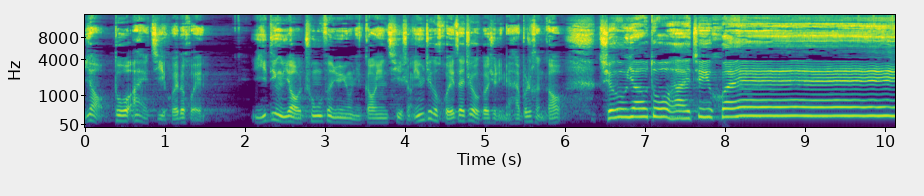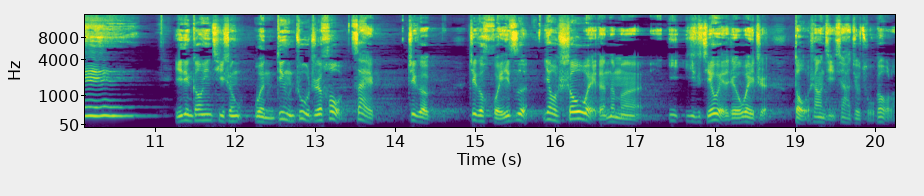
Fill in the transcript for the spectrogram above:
要多爱几回的回。一定要充分运用你高音气声，因为这个回在这首歌曲里面还不是很高。就要多爱几回，一定高音气声稳定住之后，在这个这个回字要收尾的那么一一个结尾的这个位置抖上几下就足够了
